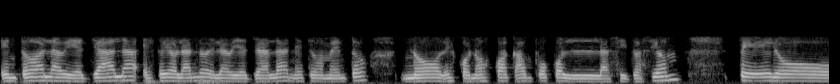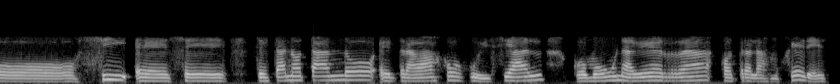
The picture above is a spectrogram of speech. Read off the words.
en toda la Vía Yala. Estoy hablando de la Vía Yala en este momento. No desconozco acá un poco la situación, pero sí eh, se, se está notando el trabajo judicial como una guerra contra las mujeres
